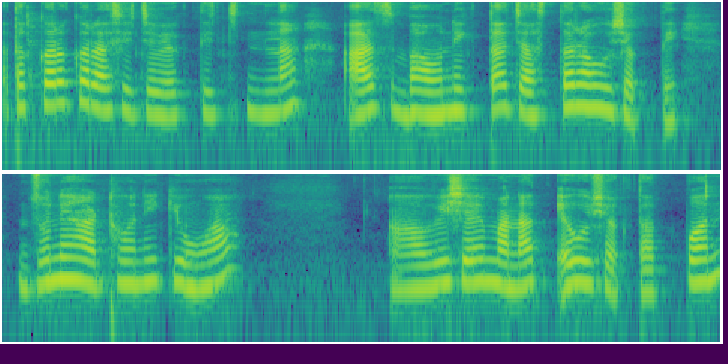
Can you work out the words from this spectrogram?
आता कर्क राशीच्या व्यक्तींना आज भावनिकता जास्त राहू शकते. जुन्या आठवणी किंवा विषय मनात येऊ शकतात पण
